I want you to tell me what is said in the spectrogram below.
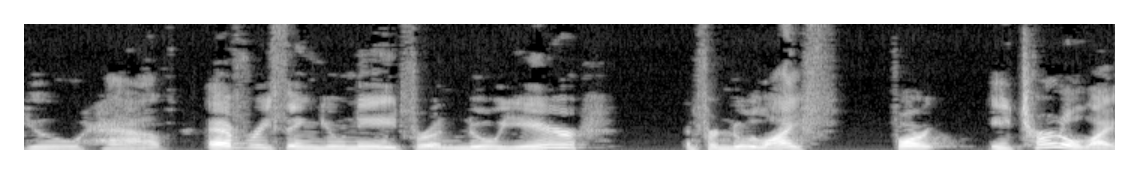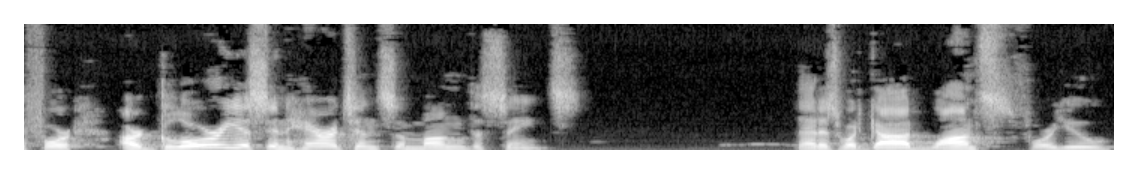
you have everything you need for a new year and for new life, for eternal life, for our glorious inheritance among the saints. That is what God wants for you.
